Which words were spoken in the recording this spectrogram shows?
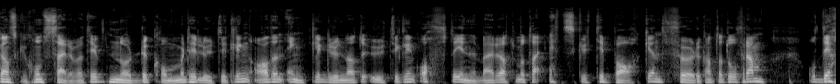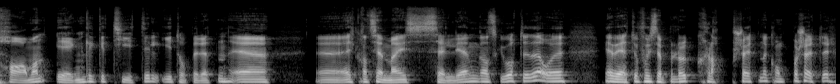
ganske konservativt når det kommer til utvikling, av den enkle grunnen at utvikling ofte innebærer at du må ta ett skritt tilbake igjen før du kan ta to fram. Og det har man egentlig ikke tid til i toppidretten. Jeg, eh, kan kjenne meg selv igjen ganske godt i det. Og jeg vet jo f.eks. når klappskøytene kom på skøyter,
